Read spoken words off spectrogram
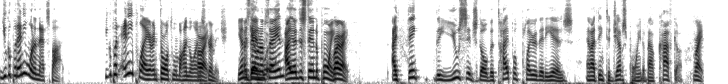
you could put anyone in that spot. You could put any player and throw it to him behind the line All of right. scrimmage. You understand Again, what I'm saying? I understand the point. right, right. I think the usage, though, the type of player that he is, and I think to Jeff's point about Kafka, Right.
